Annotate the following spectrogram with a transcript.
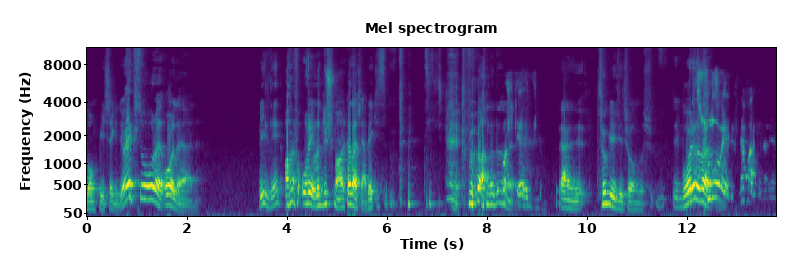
Long Beach'e gidiyor. Hepsi orada, orada yani. Bildiğin ana- oraya da düşme arkadaş yani belki anladın mı? Yani çok ilginç olmuş. Bu arada da Sulu. Ne fark eder yani?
